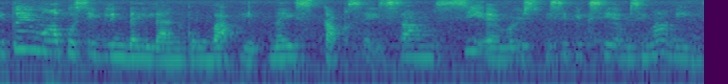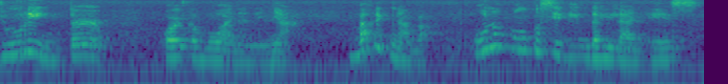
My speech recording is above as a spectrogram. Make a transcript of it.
Ito yung mga posibleng dahilan kung bakit na-stuck sa isang CM or specific CM si mami during term or kabuwanan na niya. Bakit nga ba? Unang pong posibleng dahilan is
